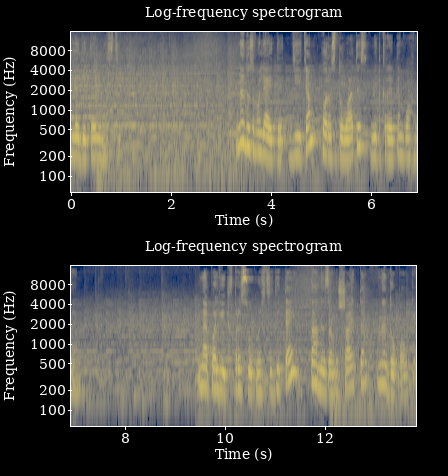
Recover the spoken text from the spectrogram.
для дітей місці. Не дозволяйте дітям користуватись відкритим вогнем. Не паліть в присутності дітей та не залишайте недопалки.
